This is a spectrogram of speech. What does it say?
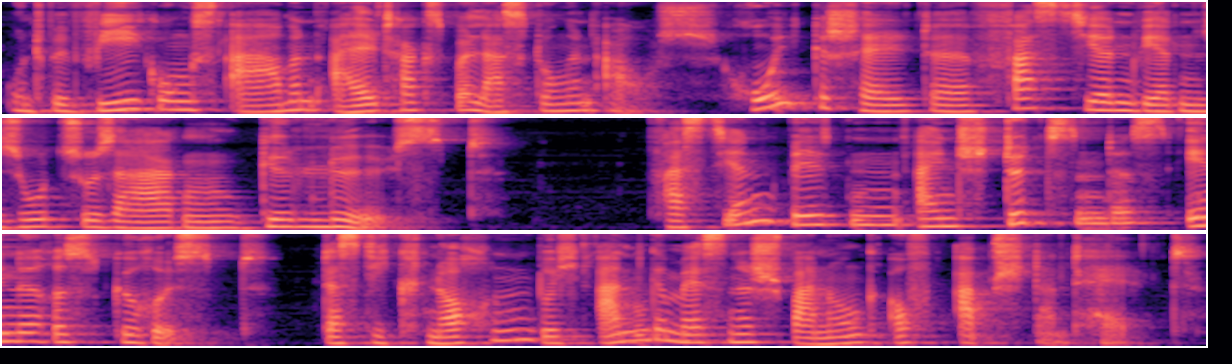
und bewegungsarmen Alltagsbelastungen aus. Ruhig geschälte Faszien werden sozusagen gelöst. Faszien bilden ein stützendes inneres Gerüst, das die Knochen durch angemessene Spannung auf Abstand hält.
